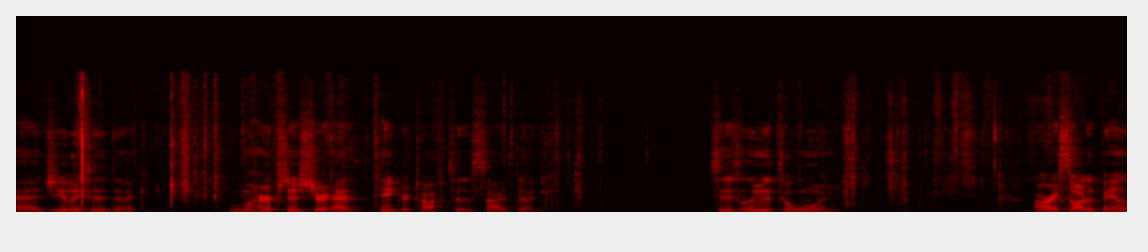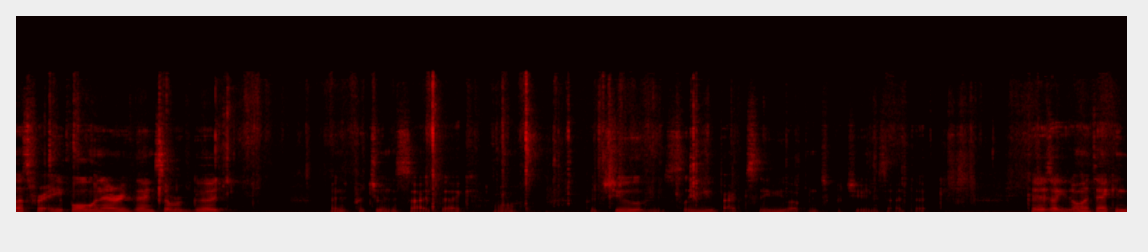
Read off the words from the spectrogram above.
add you into the deck. We'll 100% sure add Tanker Top to the side deck. Since it's limited to one. I already saw the ban list for April and everything, so we're good. Let me put you in the side deck. We'll put you, sleeve you back, sleeve you up, and put you in the side deck. Cause it's like the only thing I can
